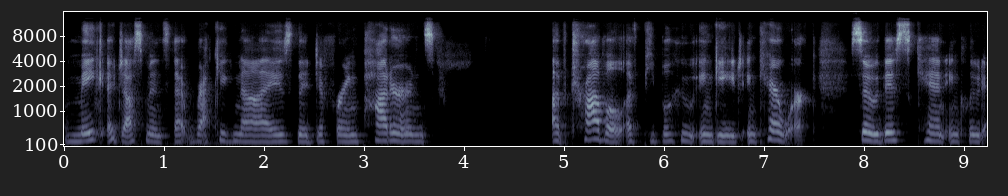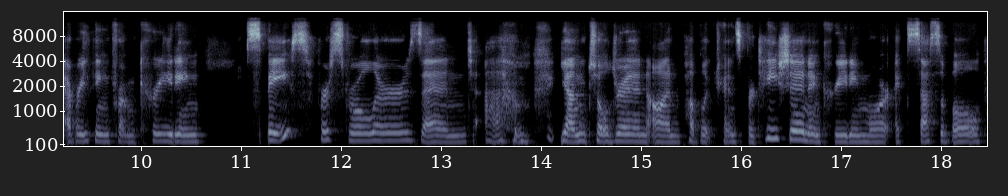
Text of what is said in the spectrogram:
make adjustments that recognize the differing patterns of travel of people who engage in care work. So, this can include everything from creating space for strollers and um, young children on public transportation and creating more accessible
